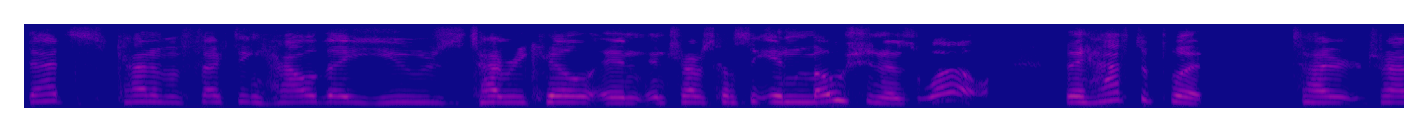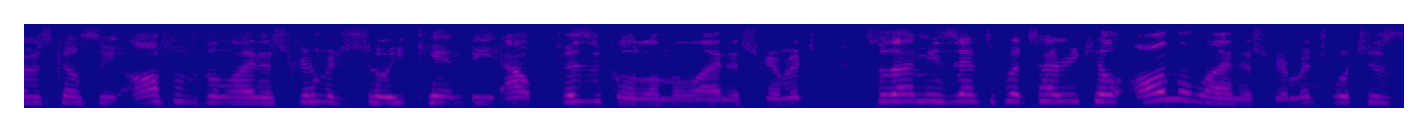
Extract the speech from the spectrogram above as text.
that's kind of affecting how they use Tyreek Hill and, and Travis Kelce in motion as well. They have to put Ty- Travis Kelce off of the line of scrimmage so he can't be out physical on the line of scrimmage. So that means they have to put Tyreek Hill on the line of scrimmage, which is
